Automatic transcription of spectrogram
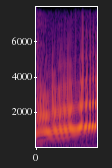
Ah!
